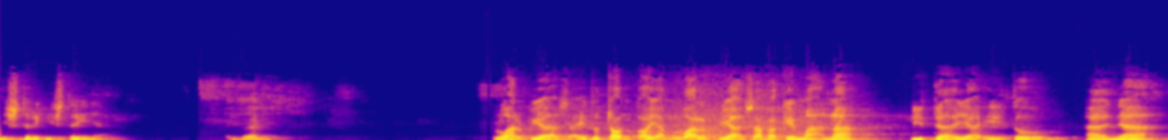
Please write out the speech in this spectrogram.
istri-istrinya. Kan luar biasa. Itu contoh yang luar biasa bagaimana hidayah itu hanya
